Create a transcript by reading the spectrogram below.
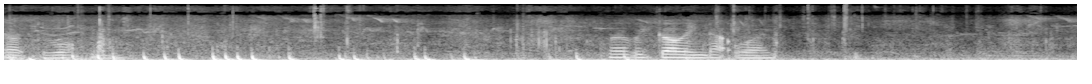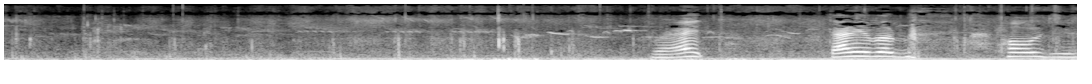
Got to walk now. Where are we going that way? Right. Daddy will hold you.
